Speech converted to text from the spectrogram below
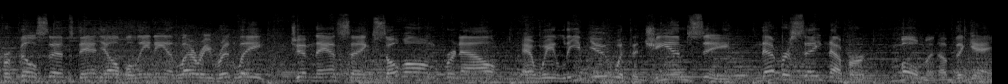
For Phil Simms, Danielle Bellini, and Larry Ridley, Jim Nantz saying so long for now, and we leave you with the GMC Never Say Never moment of the game.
